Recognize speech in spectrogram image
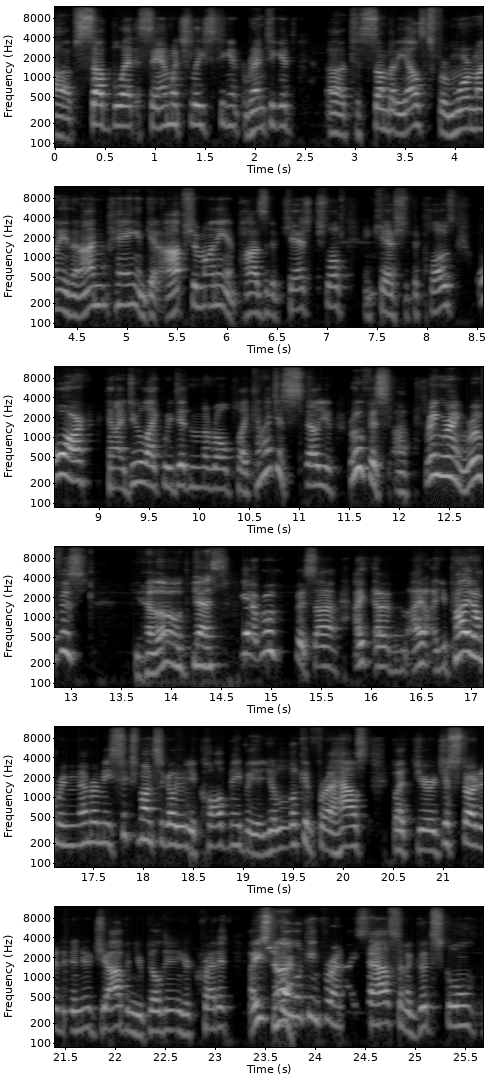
uh, sublet, sandwich leasing it, renting it uh, to somebody else for more money than I'm paying and get option money and positive cash flow and cash at the close? Or can I do like we did in the role play? Can I just sell you Rufus, uh, ring, ring, Rufus? Hello, yes, Yeah, Rufus, uh, I, um, I, you probably don't remember me. Six months ago, you called me, but you're looking for a house, but you're just started a new job and you're building your credit. Are you still Sure. looking for a nice house in a good school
